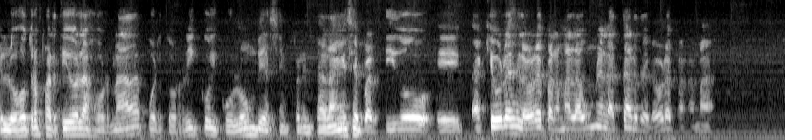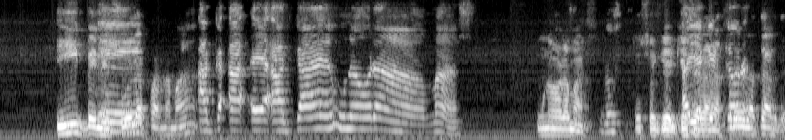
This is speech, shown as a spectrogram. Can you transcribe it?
En los otros partidos de la jornada, Puerto Rico y Colombia se enfrentarán ese partido. Eh, ¿A qué hora es la hora de Panamá? La una de la tarde, la hora de Panamá. ¿Y Venezuela, eh, Panamá? Eh, acá, es una hora más. Una hora más. Entonces, ¿qué, será? A las 3 de la tarde.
